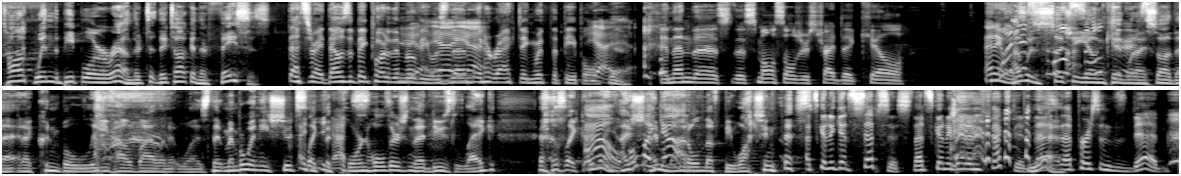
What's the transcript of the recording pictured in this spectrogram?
talk when the people are around. They're t- they talk in their faces. That's right. That was a big part of the movie Yeah, was yeah, them yeah. interacting with the people. Yeah, yeah. And then the the small soldiers tried to kill. Anyway, I was such a young kid when I saw that, and I couldn't believe how violent it was. That remember when he shoots like the Yes. corn holders in that dude's leg? And I was like, oh, Ow, my, I, oh my am God. not old enough to be watching this. that's gonna get sepsis. That's gonna get infected. Yeah. That that person's dead.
